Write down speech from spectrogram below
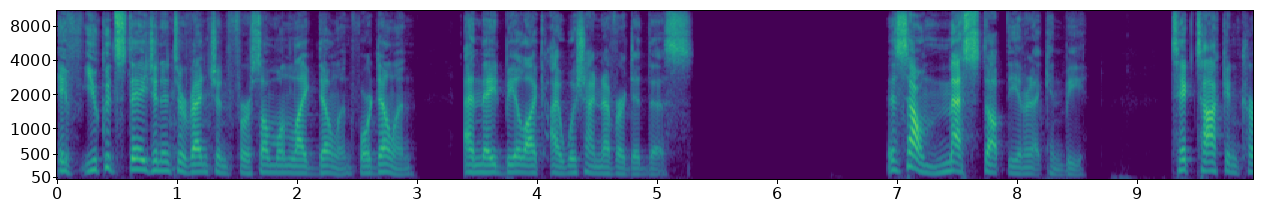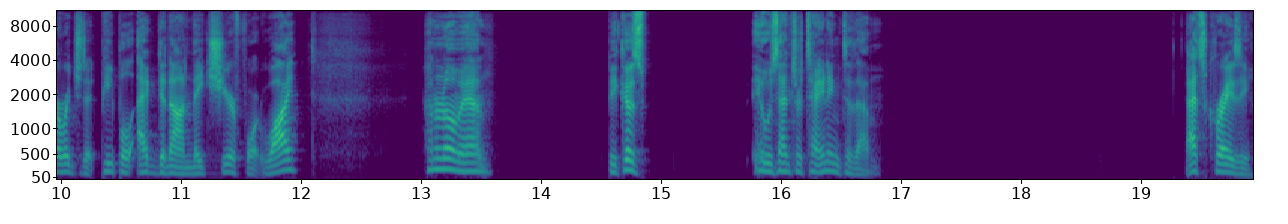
if you could stage an intervention for someone like Dylan, for Dylan, and they'd be like, I wish I never did this. This is how messed up the internet can be. TikTok encouraged it. People egged it on. They cheer for it. Why? I don't know, man. Because it was entertaining to them. That's crazy.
